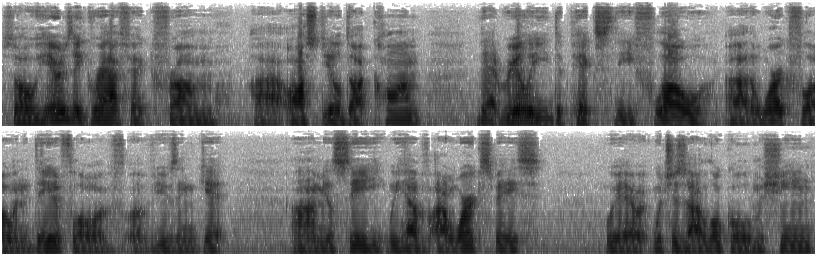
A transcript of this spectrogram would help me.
So here's a graphic from uh, that really depicts the flow, uh, the workflow and the data flow of, of using Git. Um, you'll see we have our workspace where which is our local machine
